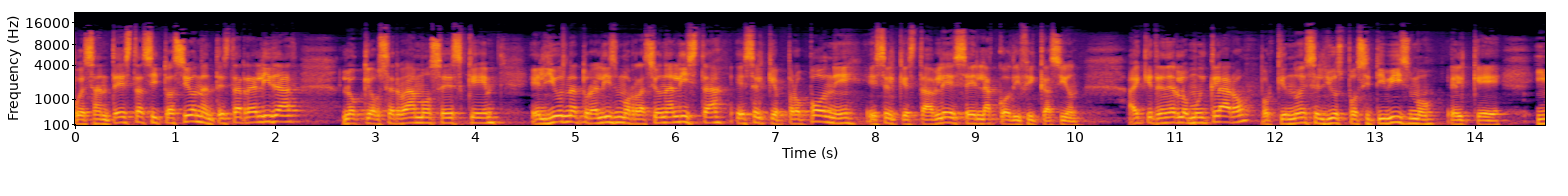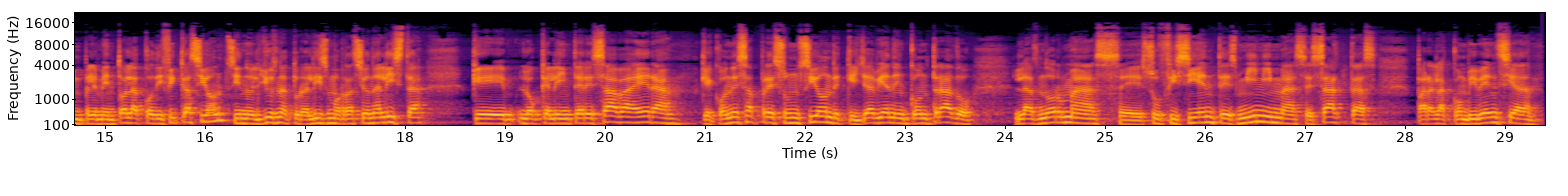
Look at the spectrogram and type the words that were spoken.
pues ante esta situación, ante esta realidad, lo que observamos es que el naturalismo racionalista es el que propone, es el que establece la codificación. Hay que tenerlo muy claro porque no es el jus positivismo el que implementó la codificación, sino el jus naturalismo racionalista que lo que le interesaba era que con esa presunción de que ya habían encontrado las normas eh, suficientes, mínimas, exactas para la convivencia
